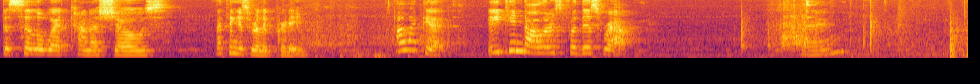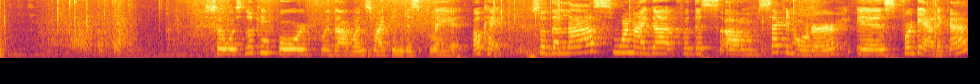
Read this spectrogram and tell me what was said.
the silhouette kind of shows. I think it's really pretty. I like it. $18 for this wrap. Okay. So I was looking forward for that one so I can display it. Okay so the last one I got for this um, second order is for Danica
